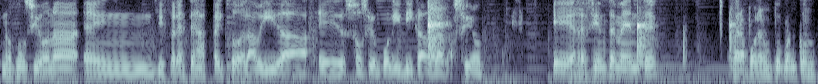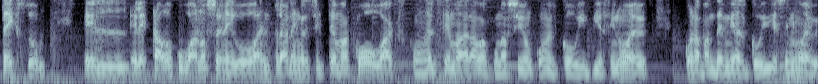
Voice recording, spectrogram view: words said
no funciona en diferentes aspectos de la vida sociopolítica de la nación. recientemente para poner un poco en contexto, el, el, Estado cubano se negó a entrar en el sistema COVAX con el tema de la vacunación con el COVID-19, con la pandemia del COVID-19.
